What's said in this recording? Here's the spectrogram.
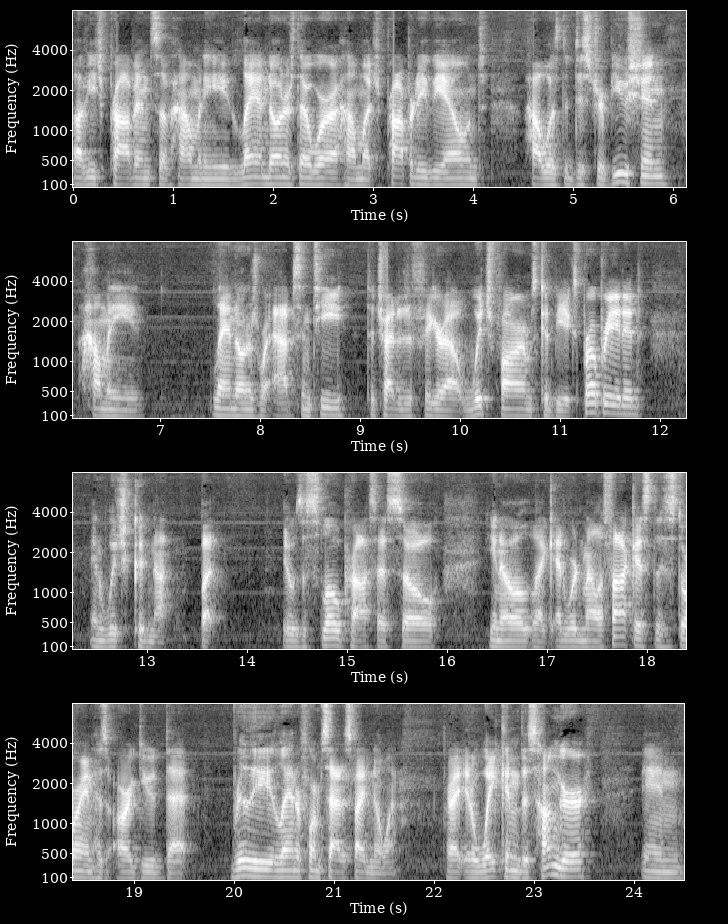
of each province of how many landowners there were, how much property they owned, how was the distribution, how many landowners were absentee to try to figure out which farms could be expropriated and which could not. But it was a slow process. So, you know, like Edward Malefakis, the historian, has argued that really land reform satisfied no one, right? It awakened this hunger in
